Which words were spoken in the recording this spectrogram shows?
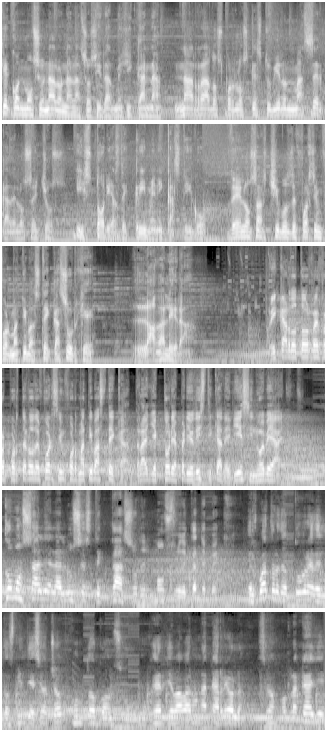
que conmocionaron a la sociedad mexicana, narrados por los que estuvieron más cerca de los hechos. Historias de crimen y castigo. De los archivos de Fuerza Informativa Azteca surge La Galera. Ricardo Torres, reportero de Fuerza Informativa Azteca, trayectoria periodística de 19 años. ¿Cómo sale a la luz este caso del monstruo de Catepec? El 4 de octubre del 2018, junto con su mujer, llevaban una carriola. Se iban por la calle,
